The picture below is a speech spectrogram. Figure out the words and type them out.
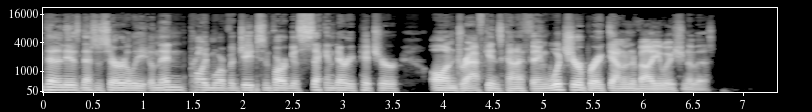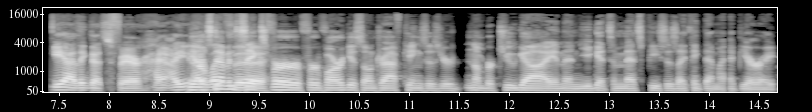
than it is necessarily, and then probably more of a Jason Vargas secondary pitcher on DraftKings kind of thing. What's your breakdown and evaluation of this? Yeah, I think that's fair. I, I, you know, I like seven the... six for for Vargas on DraftKings as your number two guy, and then you get some Mets pieces. I think that might be all right.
